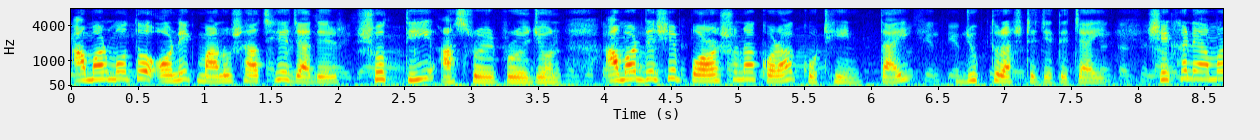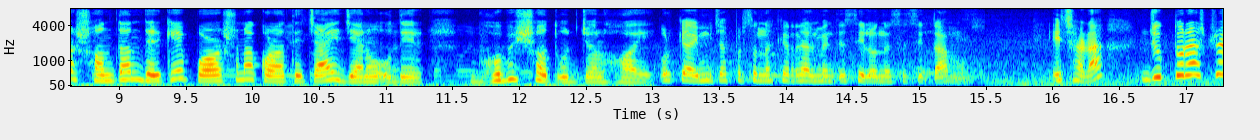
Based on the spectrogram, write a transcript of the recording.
আমার মতো অনেক মানুষ আছে যাদের সত্যি আশ্রয়ের প্রয়োজন। আমার দেশে পড়াশোনা করা কঠিন তাই যুক্তরাষ্ট্রে যেতে চাই। সেখানে আমার সন্তানদেরকে পড়াশোনা করাতে চাই যেন ওদের ভবিষ্যৎ উজ্জ্বল হয়। এছাড়া যুক্তরাষ্ট্রে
